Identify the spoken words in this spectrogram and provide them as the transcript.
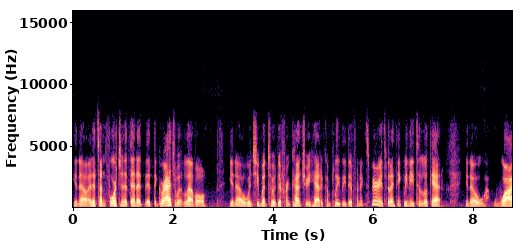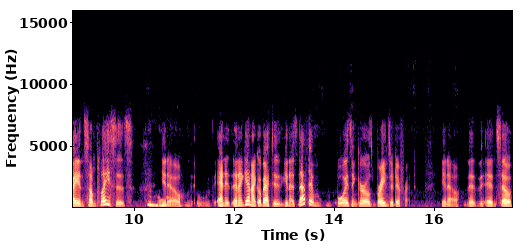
you know, and it's unfortunate then at, at the graduate level, you know, when she went to a different country, had a completely different experience. But I think we need to look at, you know, why in some places, mm-hmm. you know, and it, and again, I go back to, you know, it's not that boys and girls' brains are different, you know, and so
